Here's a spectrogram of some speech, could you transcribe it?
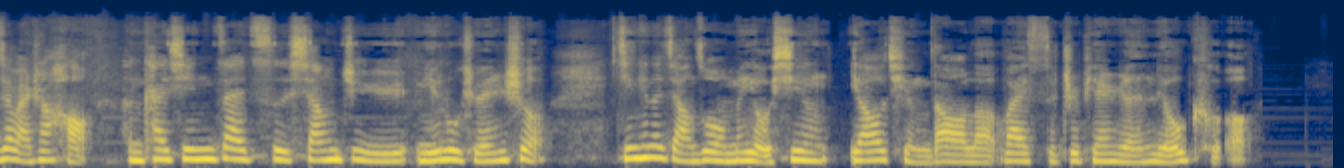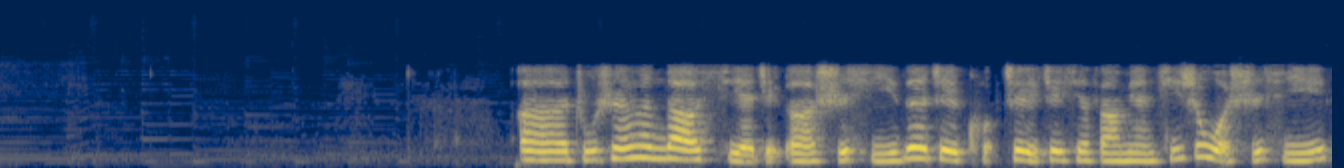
大家晚上好，很开心再次相聚于麋鹿学院社。今天的讲座，我们有幸邀请到了外事制片人刘可。呃，主持人问到写这个实习的这块这这些方面，其实我实习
